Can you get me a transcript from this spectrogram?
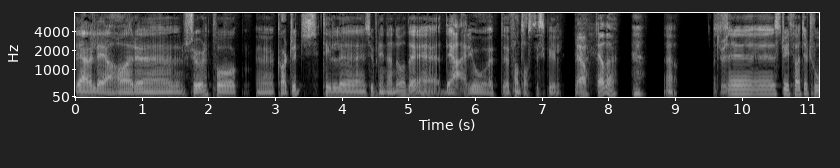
Det er vel det jeg har uh, sjøl på uh, cartridge til uh, Super Nintendo. Det, det er jo et fantastisk spill. Ja, det er det. Ja. Street Fighter 2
